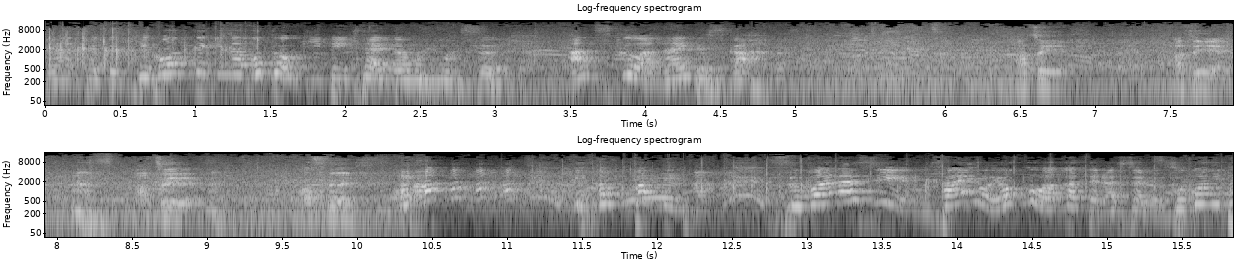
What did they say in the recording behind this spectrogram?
いやちょっと基本的なことを聞いていきたいと思います。熱くはないですか？熱い。熱い。です熱い。です熱くないです 素晴らしい。もう最後よく分かってらっしゃる。そこに立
